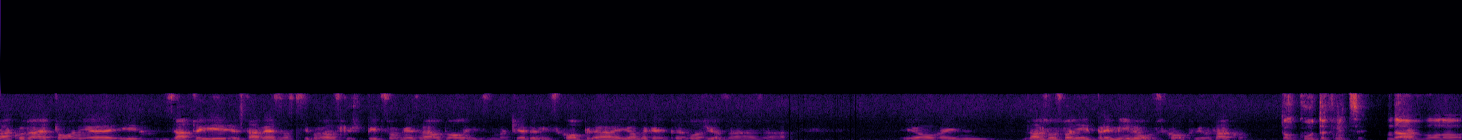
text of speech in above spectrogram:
Tako da, eto, on je, i zato i ta veza Simorovski špic, on ga je znao dole iz Makedonije, iz Koplja i onda ga je predložio za, za i ovaj, nažalost on je i preminuo u Skoplju, tako? Toko utakmice, da, da. ono,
